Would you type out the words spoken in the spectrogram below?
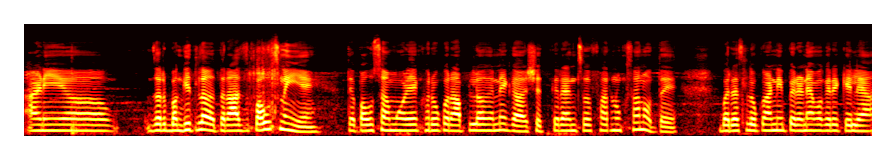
आणि जर बघितलं तर आज पाऊस नाही आहे त्या पावसामुळे खरोखर आपलं नाही का शेतकऱ्यांचं फार नुकसान होतं आहे बऱ्याच लोकांनी पेरण्या वगैरे केल्या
